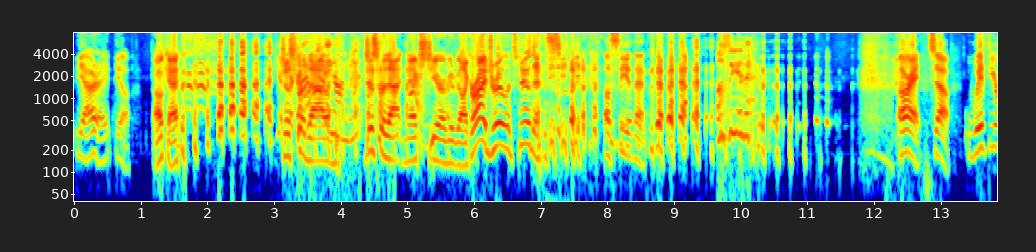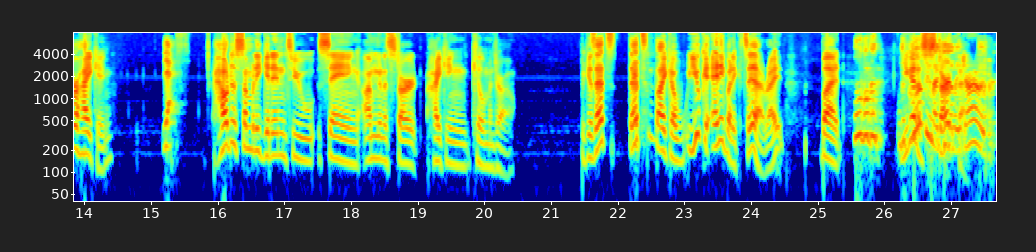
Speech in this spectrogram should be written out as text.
Yeah, all right, deal. Okay. Just for that, on this. just for that next year, I'm gonna be like, all right, Drew, let's do this. I'll see you then. I'll see you then. all right. So with your hiking, yes. how does somebody get into saying I'm gonna start hiking Kilimanjaro? Because that's that's like a you could anybody could say that, right? But Well, the, the You gotta cool thing about start that.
